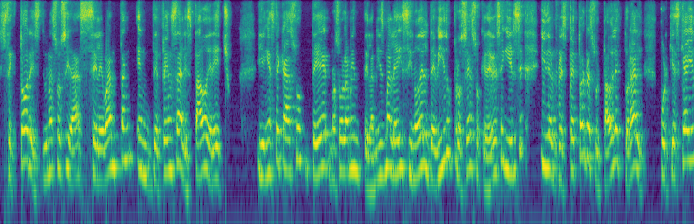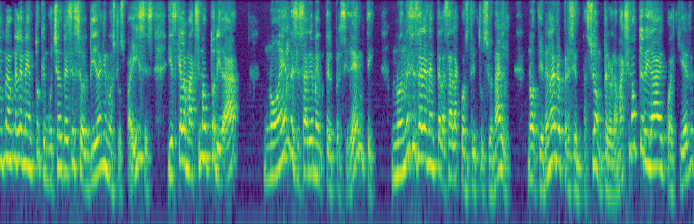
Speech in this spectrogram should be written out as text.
sectores de una sociedad se levantan en defensa del Estado de Derecho y en este caso de no solamente la misma ley, sino del debido proceso que debe seguirse y del respeto al resultado electoral, porque es que hay un, elemento que muchas veces se olvidan en nuestros países, y es que la máxima autoridad no es necesariamente el presidente, no es necesariamente la sala constitucional, no, tienen la representación, pero la máxima autoridad en cualquier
